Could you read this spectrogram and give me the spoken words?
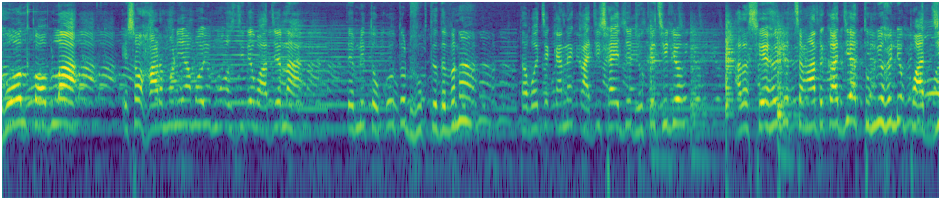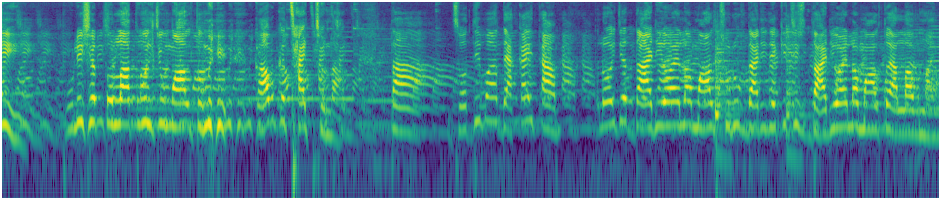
ঢোল, তবলা, এসব হারমোনিয়াম ওই মসজিদে বাজে না, তেমনি তোকেও তো ঢুকতে দেবে না। তা বলছে, কেন কাজী সাহেব ঢুকেছিল? আর সে হইল চাঁদ কাজী আর তুমি হইল পাজি। পুলিশের তোলা তুলছো মাল, তুমি কাউকে ছাড়ছো না। তা যদি বা দেখাইতাম, তাহলে ওই যে দাড়িওয়ালা মাল, চুরুক দাঁড়িয়ে রেখেছিস দাড়িওয়ালা মাল তো অ্যালাউ নাই।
